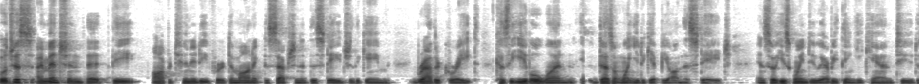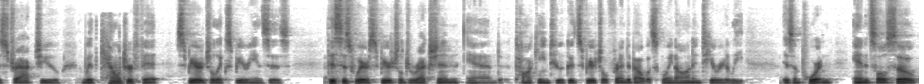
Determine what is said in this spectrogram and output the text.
Well, just I mentioned that the opportunity for demonic deception at this stage of the game rather great because the evil one doesn't want you to get beyond this stage. And so he's going to do everything he can to distract you with counterfeit spiritual experiences. This is where spiritual direction and talking to a good spiritual friend about what's going on interiorly is important. And it's also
